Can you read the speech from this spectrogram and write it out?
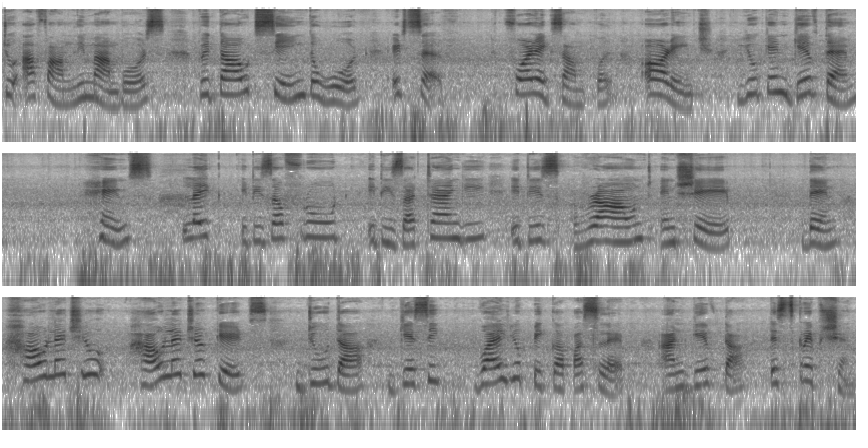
to our family members without saying the word itself. For example, orange. You can give them hints like it is a fruit, it is a tangy, it is round in shape. Then how let you how let your kids do the guessing while you pick up a slip and give the description.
